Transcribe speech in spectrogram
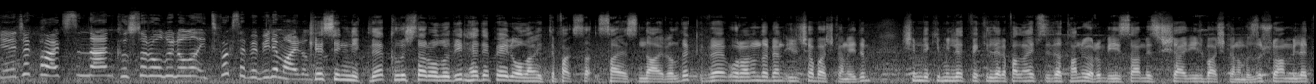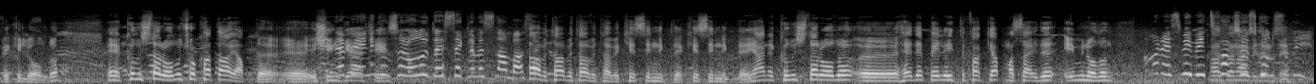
Gelecek Partisi'nden Kılıçdaroğlu ile olan ittifak sebebiyle mi ayrıldınız? Kesinlikle Kılıçdaroğlu değil HDP ile olan ittifak sa- sayesinde ayrıldık ve oranın da ben ilçe başkanıydım. Şimdiki milletvekilleri falan hepsini de tanıyorum. İsa Mesih Şahin il başkanımızdı. Şu an milletvekili oldu. Ee, Kılıçdaroğlu çok hata yaptı. Ee, işin HDP'nin gerçeği. Kılıçdaroğlu desteklemesinden Tabii bahsediyoruz. tabii tabii tabii kesinlikle kesinlikle. Yani Kılıçdaroğlu e, HDP ile ittifak yapmasaydı emin olun Ama resmi bir ittifak söz Kazanabilirdi. konusu değil.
